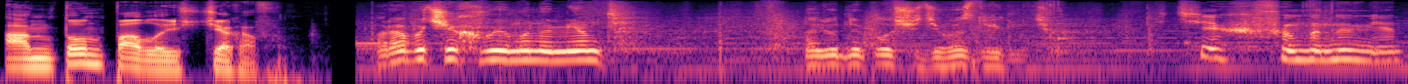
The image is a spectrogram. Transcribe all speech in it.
Антон Павлович Чехов. Пора бы Чехову и монумент на Людной площади воздвигнуть. Чехов и монумент.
